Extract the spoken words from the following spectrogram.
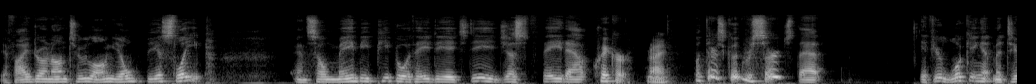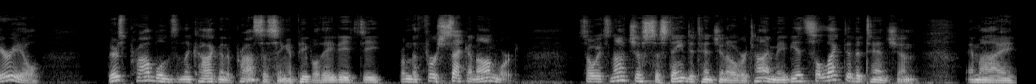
If I drone on too long, you'll be asleep. And so maybe people with ADHD just fade out quicker. Right. But there's good research that if you're looking at material, there's problems in the cognitive processing of people with ADHD from the first second onward. So it's not just sustained attention over time, maybe it's selective attention. Am I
